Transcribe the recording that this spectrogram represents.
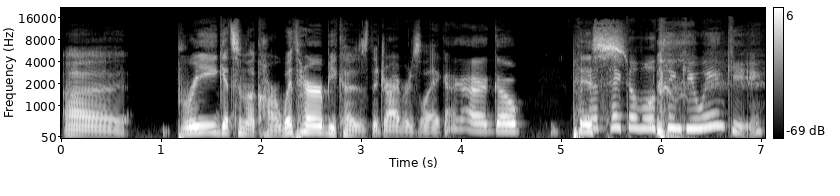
Uh, Bree gets in the car with her because the driver's like, I gotta go piss. take a little tinky winky.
